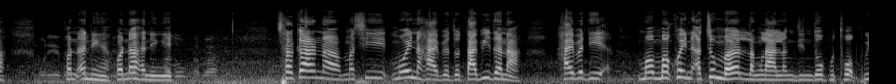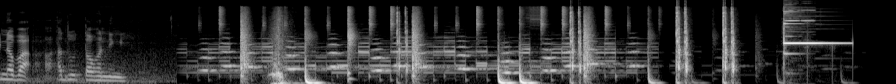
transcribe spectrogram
ꯍꯣꯠꯅꯅꯤꯡꯉꯤ ꯍꯣꯠꯅꯍꯟꯅꯤꯡꯉꯤ ꯁꯔꯀꯥꯔꯅ ꯃꯁꯤ ꯃꯣꯏꯅ ꯍꯥꯏꯕꯗꯣ ꯇꯥꯕꯤꯗꯅ ꯍꯥꯏꯕꯗꯤ ꯃꯈꯣꯏꯅ ꯑꯆꯨꯝꯕ ꯂꯪꯂꯥ ꯂꯪꯖꯤꯟꯗꯣ ꯄꯨꯊꯣꯛꯄꯤꯅꯕ ꯑꯗꯨ ꯇꯧꯍꯟꯅꯤꯡꯉꯤ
